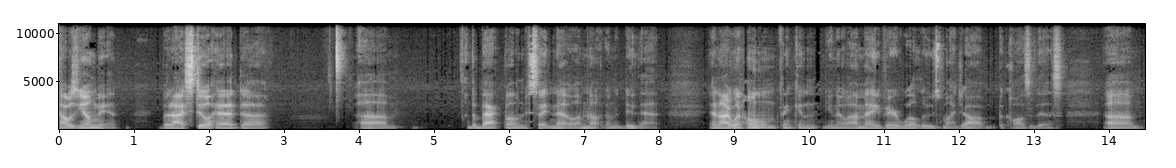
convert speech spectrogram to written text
I was a young man, but I still had uh, um, the backbone to say, no, I'm not going to do that. And I went home thinking, you know, I may very well lose my job because of this. Um,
